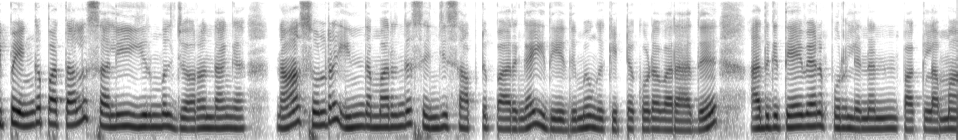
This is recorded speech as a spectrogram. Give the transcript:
இப்போ எங்கே பார்த்தாலும் சளி இருமல் ஜுரம் தாங்க நான் சொல்கிற இந்த மருந்தை செஞ்சு சாப்பிட்டு பாருங்கள் இது எதுவுமே உங்கள் கிட்ட கூட வராது. அதுக்கு தேவையான பொருள் என்னென்னு பார்க்கலாமா?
